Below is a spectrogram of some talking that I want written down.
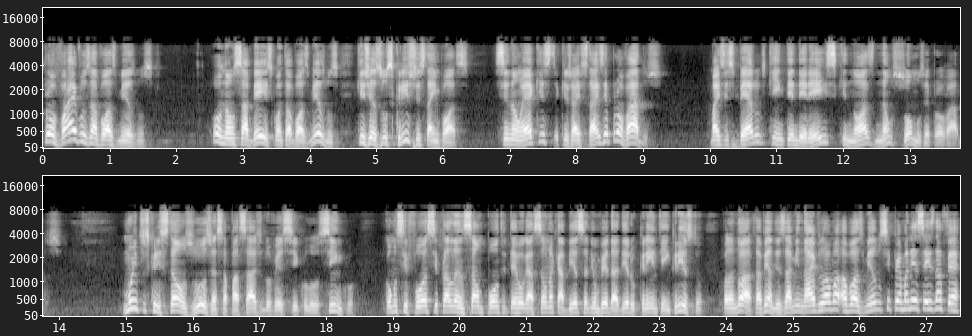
provai-vos a vós mesmos. Ou não sabeis quanto a vós mesmos que Jesus Cristo está em vós, se não é que, que já estáis reprovados. Mas espero que entendereis que nós não somos reprovados. Muitos cristãos usam essa passagem do versículo 5 como se fosse para lançar um ponto de interrogação na cabeça de um verdadeiro crente em Cristo, falando: ó, oh, tá vendo? Examinai-vos a vós mesmos se permaneceis na fé.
